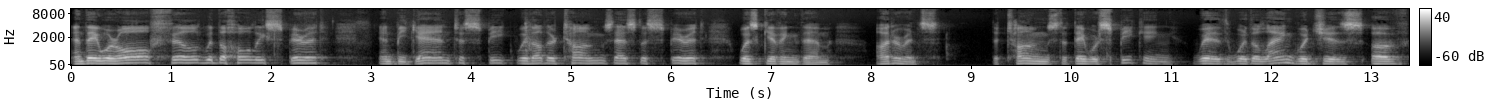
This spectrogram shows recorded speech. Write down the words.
And they were all filled with the Holy Spirit and began to speak with other tongues as the Spirit was giving them utterance. The tongues that they were speaking with were the languages of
